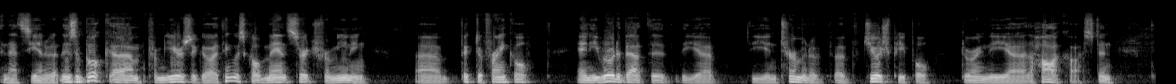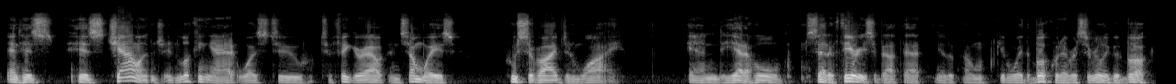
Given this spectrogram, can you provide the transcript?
and that's the end of it. There's a book um, from years ago. I think it was called Man's Search for Meaning. Uh, Viktor Frankl, and he wrote about the the uh, the internment of, of, Jewish people during the uh, the Holocaust. And and his his challenge in looking at it was to to figure out in some ways who survived and why. And he had a whole set of theories about that. You know, I won't give away the book, whatever. It's a really good book.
